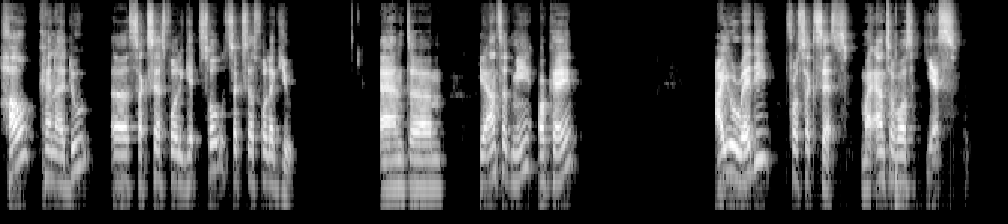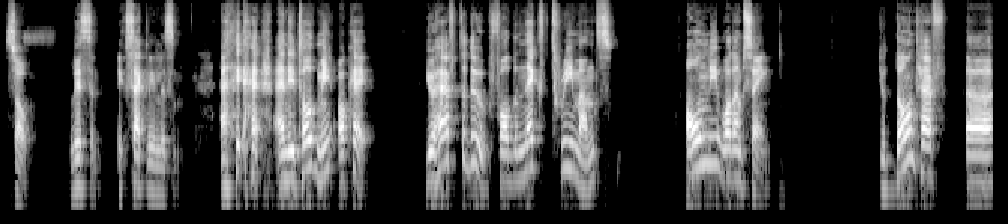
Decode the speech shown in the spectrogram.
how can I do uh, get so successful like you? And um, he answered me, okay, are you ready for success? My answer was yes. So listen, exactly listen. And he, and he told me, okay, you have to do for the next three months only what I'm saying. You don't have uh,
